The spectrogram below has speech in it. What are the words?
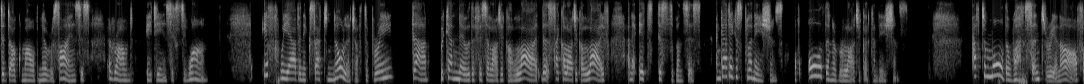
the dogma of neurosciences around 1861. If we have an exact knowledge of the brain, then we can know the physiological life, the psychological life and its disturbances, and get explanations of all the neurological conditions. After more than one century and a half,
